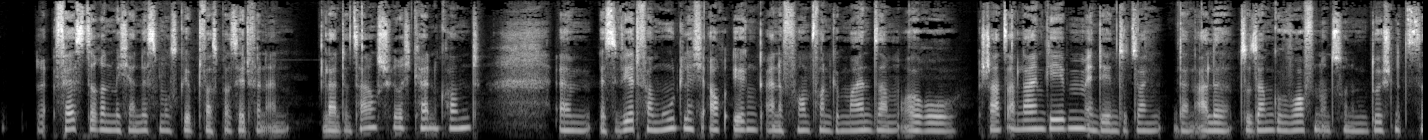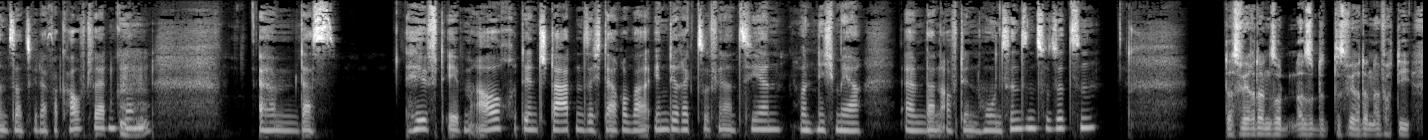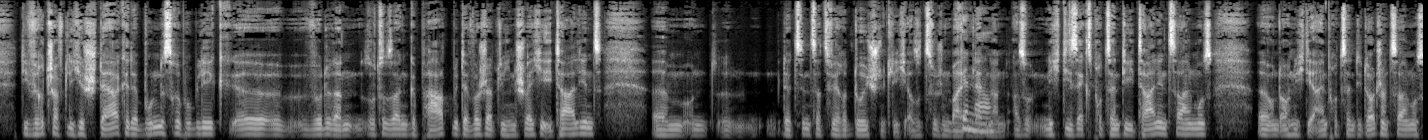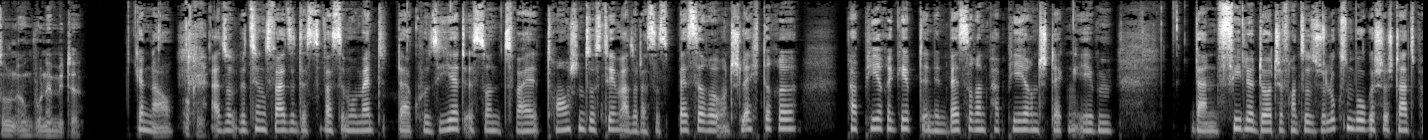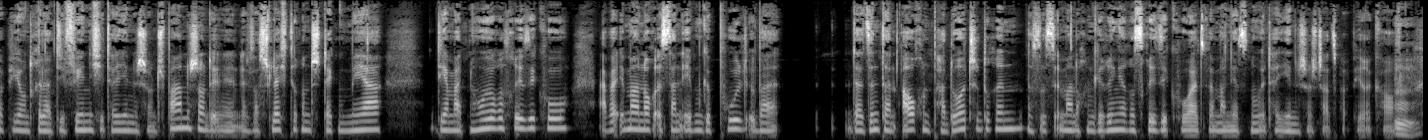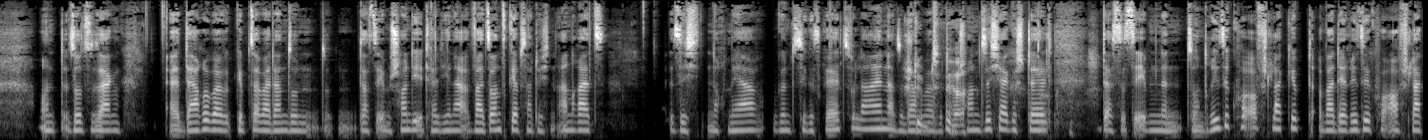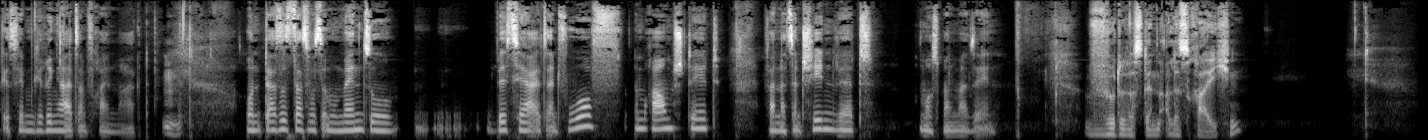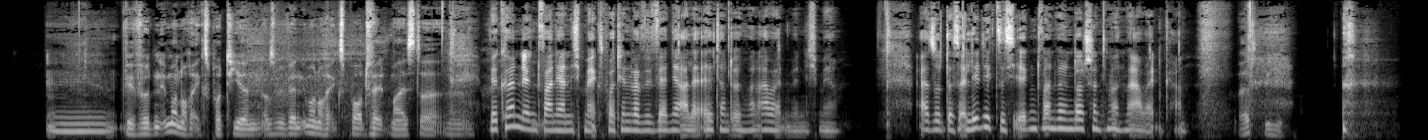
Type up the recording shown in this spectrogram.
festeren Mechanismus gibt, was passiert, wenn ein Land in Zahlungsschwierigkeiten kommt. Ähm, es wird vermutlich auch irgendeine Form von gemeinsamen Euro-Staatsanleihen geben, in denen sozusagen dann alle zusammengeworfen und zu einem Durchschnittszinssatz wieder verkauft werden können. Mhm. Ähm, das hilft eben auch den Staaten, sich darüber indirekt zu finanzieren und nicht mehr ähm, dann auf den hohen Zinsen zu sitzen. Das wäre dann so, also das wäre dann einfach die die wirtschaftliche Stärke der Bundesrepublik äh, würde dann sozusagen gepaart mit der wirtschaftlichen Schwäche Italiens ähm, und äh, der Zinssatz wäre durchschnittlich, also zwischen beiden genau. Ländern. Also nicht die sechs Prozent, die Italien zahlen muss äh, und auch nicht die ein Prozent, die Deutschland zahlen muss, sondern irgendwo in der Mitte. Genau. Okay. Also beziehungsweise das, was im Moment da kursiert, ist so ein Zwei-Tranchen-System, also dass es bessere und schlechtere Papiere gibt. In den besseren Papieren stecken eben dann viele deutsche, französische, luxemburgische Staatspapiere und relativ wenig italienische und spanische und in den etwas schlechteren stecken mehr, die haben halt ein höheres Risiko, aber immer noch ist dann eben gepoolt über, da sind dann auch ein paar Deutsche drin, das ist immer noch ein geringeres Risiko, als wenn man jetzt nur italienische Staatspapiere kauft. Mhm. Und sozusagen äh, darüber gibt's aber dann so, dass eben schon die Italiener, weil sonst gäbe es natürlich einen Anreiz, sich noch mehr günstiges Geld zu leihen. Also darüber Stimmt, wird ja. schon sichergestellt, dass es eben einen, so einen Risikoaufschlag gibt, aber der Risikoaufschlag ist eben geringer als am freien Markt. Mhm. Und das ist das, was im Moment so bisher als Entwurf im Raum steht. Wann das entschieden wird, muss man mal sehen. Würde das denn alles reichen? Mm. Wir würden immer noch exportieren, also wir werden immer noch Exportweltmeister. Wir können irgendwann ja nicht mehr exportieren, weil wir werden ja alle älter und irgendwann arbeiten wir nicht mehr. Also das erledigt sich irgendwann, wenn in Deutschland niemand mehr arbeiten kann. Was? Wie?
